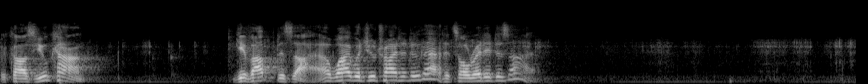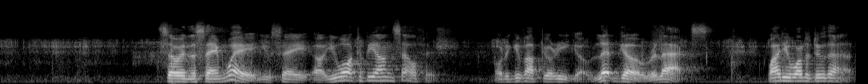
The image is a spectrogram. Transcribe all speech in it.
Because you can't give up desire, why would you try to do that? It's already desire. So, in the same way, you say, uh, you ought to be unselfish. or to give up your ego. Let go, relax. Why do you want to do that?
